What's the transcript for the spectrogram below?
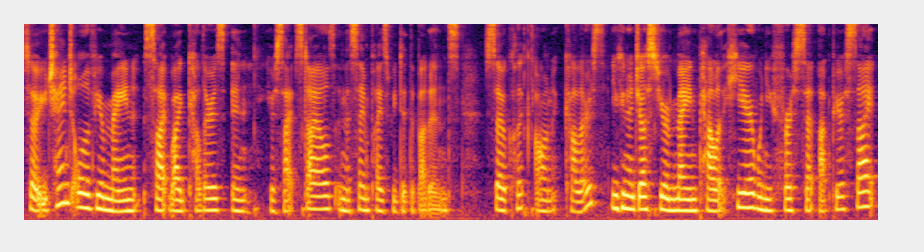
So you change all of your main site-wide colors in your site styles in the same place we did the buttons. So click on colors. You can adjust your main palette here when you first set up your site.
